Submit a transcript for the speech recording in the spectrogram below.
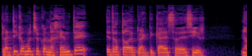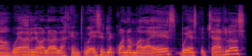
platico mucho con la gente, he tratado de practicar eso, de decir, no, voy a darle valor a la gente, voy a decirle cuán amada es, voy a escucharlos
